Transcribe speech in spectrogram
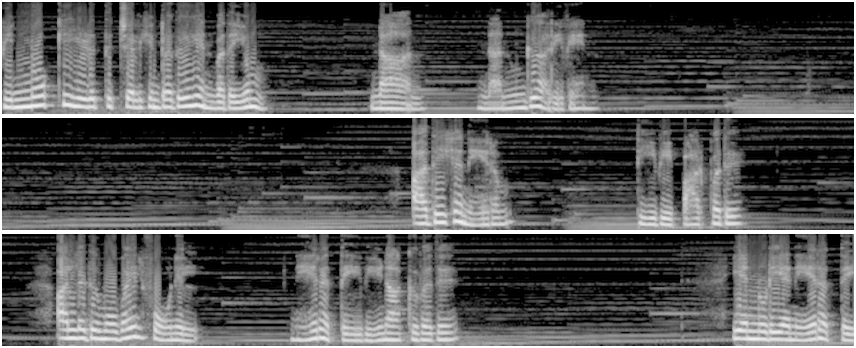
பின்னோக்கி இழுத்துச் செல்கின்றது என்பதையும் நான் நன்கு அறிவேன். அதிக நேரம் டிவி பார்ப்பது அல்லது மொபைல் போனில் நேரத்தை வீணாக்குவது. என்னுடைய நேரத்தை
